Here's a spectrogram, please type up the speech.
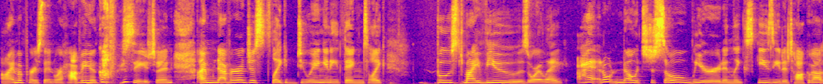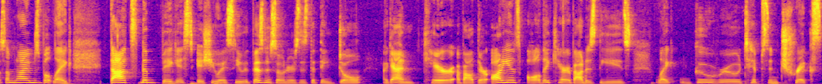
I'm a person. We're having a conversation. I'm never just like doing anything to like boost my views or like I, I don't know. It's just so weird and like skeezy to talk about sometimes but like that's the biggest issue i see with business owners is that they don't again care about their audience. All they care about is these like guru tips and tricks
